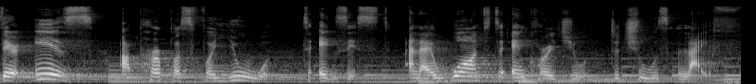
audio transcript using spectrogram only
there is a purpose for you to exist. And I want to encourage you to choose life.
